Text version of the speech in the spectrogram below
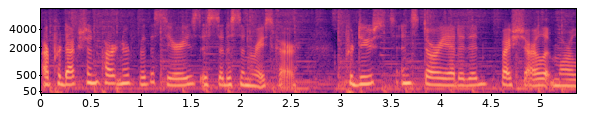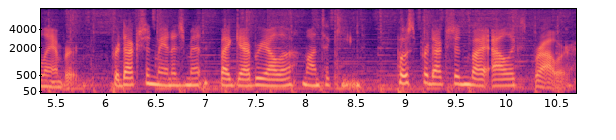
Our production partner for the series is Citizen Racecar. Produced and story edited by Charlotte Moore Lambert. Production management by Gabriella Montaquin. Post production by Alex Brower.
